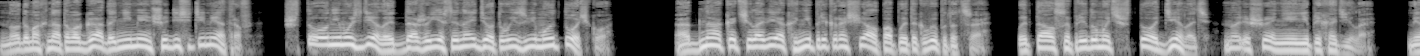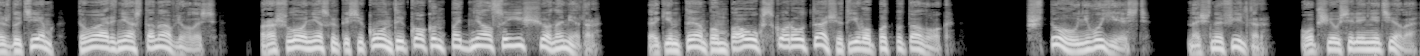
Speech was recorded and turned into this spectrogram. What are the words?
но до мохнатого гада не меньше десяти метров. Что он ему сделает, даже если найдет уязвимую точку? Однако человек не прекращал попыток выпутаться. Пытался придумать, что делать, но решение не приходило. Между тем, тварь не останавливалась. Прошло несколько секунд, и кокон поднялся еще на метр. Таким темпом паук скоро утащит его под потолок. Что у него есть? Ночной фильтр, общее усиление тела,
